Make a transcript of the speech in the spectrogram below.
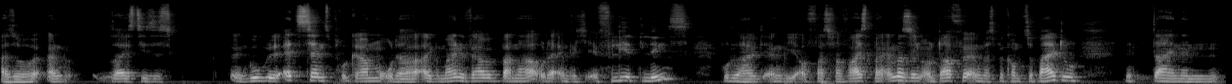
Also sei es dieses äh, Google AdSense Programm oder allgemeine Werbebanner oder irgendwelche Affiliate Links, wo du halt irgendwie auf was verweist bei Amazon und dafür irgendwas bekommst, sobald du mit deinen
